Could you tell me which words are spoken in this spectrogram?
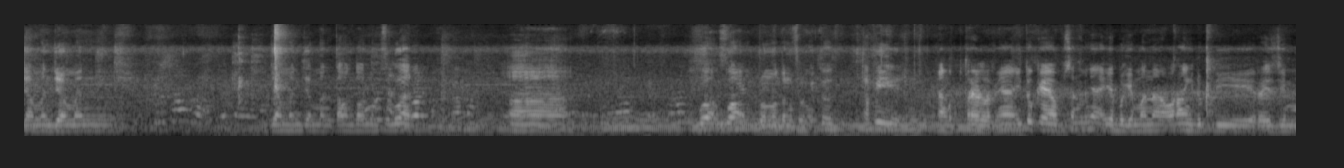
zaman-zaman zaman-zaman tahun-tahun 60-an. Eh, gua gua belum nonton film itu tapi nangkep trailernya. Itu kayak apa namanya? Ya bagaimana orang hidup di rezim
